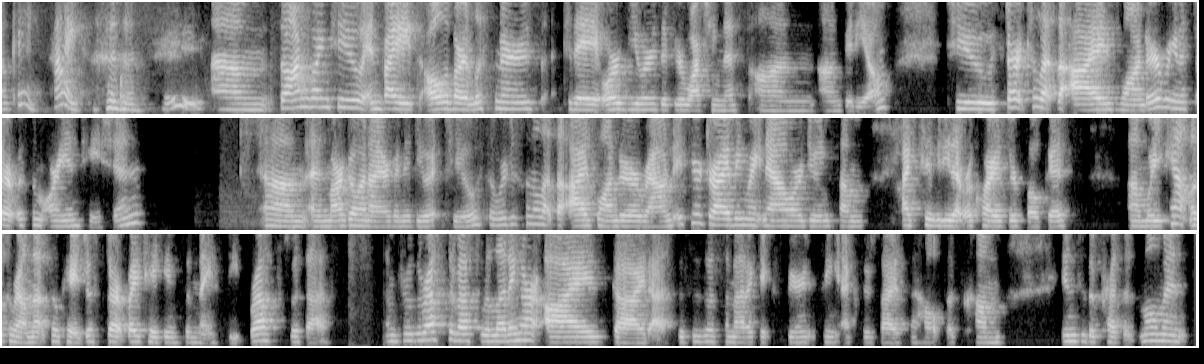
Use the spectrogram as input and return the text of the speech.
Okay, hi. hey. Um, so I'm going to invite all of our listeners today, or viewers if you're watching this on, on video, to start to let the eyes wander. We're going to start with some orientation. Um, and Margot and I are going to do it too. So we're just going to let the eyes wander around. If you're driving right now or doing some activity that requires your focus, um, where you can't look around, that's okay. Just start by taking some nice deep breaths with us. And for the rest of us, we're letting our eyes guide us. This is a somatic experiencing exercise to help us come into the present moment.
